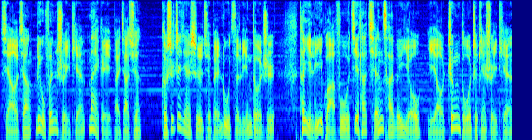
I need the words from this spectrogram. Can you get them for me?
想要将六分水田卖给白嘉轩，可是这件事却被陆子霖得知，他以李寡妇借他钱财为由，也要争夺这片水田。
